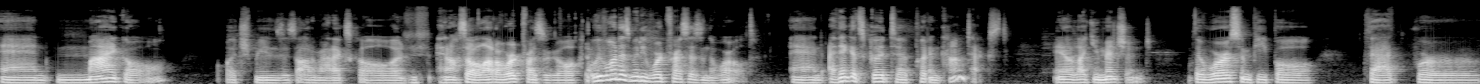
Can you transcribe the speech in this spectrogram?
And my goal, which means it's Automattic's goal and, and also a lot of WordPress's goal, we want as many WordPresses in the world. And I think it's good to put in context. You know, like you mentioned, there were some people that were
